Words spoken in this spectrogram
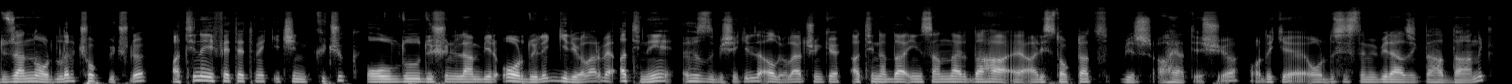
düzenli orduları çok güçlü. Atina'yı fethetmek için küçük olduğu düşünülen bir orduyla giriyorlar ve Atina'yı hızlı bir şekilde alıyorlar. Çünkü Atina'da insanlar daha e, aristokrat bir hayat yaşıyor. Oradaki e, ordu sistemi birazcık daha dağınık.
